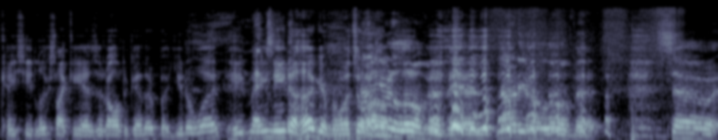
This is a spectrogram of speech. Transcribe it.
Casey looks like he has it all together, but you know what? He may need a hug every once in a while. Not even a little bit, man. Not even a little bit. So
